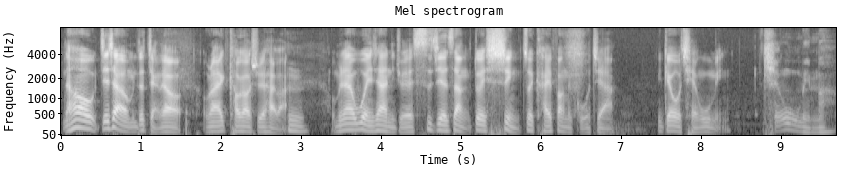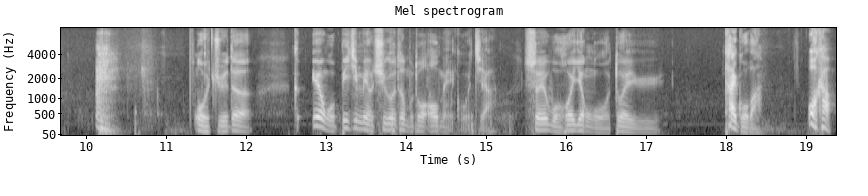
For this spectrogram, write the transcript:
然后接下来我们就讲到，我们来考考学海吧。嗯，我们来问一下，你觉得世界上对性最开放的国家？你给我前五名。前五名吗？我觉得，因为我毕竟没有去过这么多欧美国家，所以我会用我对于泰国吧。我靠，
